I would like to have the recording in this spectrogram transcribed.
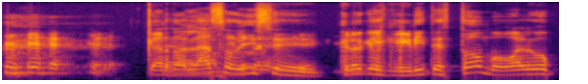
Cardo Ah, Lazo no, dice, creo que el que grite es Tombo o algo,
